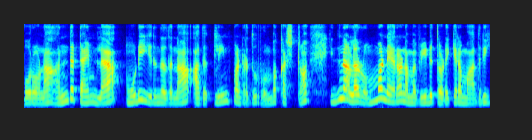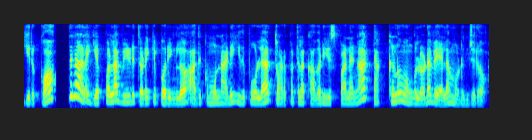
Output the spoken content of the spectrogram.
போகிறோன்னா அந்த டைமில் முடி இருந்ததுன்னா அதை க்ளீன் பண்ணுறது ரொம்ப கஷ்டம். இதனால ரொம்ப நேரம் நம்ம வீடு துடைக்கிற மாதிரி இருக்கும். இதனால் எப்போல்லாம் வீடு துடைக்க போகிறீங்களோ அதுக்கு முன்னாடி இது போல் தொடப்பத்தில் கவர் யூஸ் பண்ணுங்கள் டக்குன்னு உங்களோட வேலை முடிஞ்சிடும்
